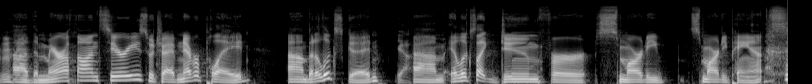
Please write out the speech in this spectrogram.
Mm-hmm. uh, the Marathon series, which I've never played, um, but it looks good. Yeah. Um, it looks like Doom for smarty smarty pants,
